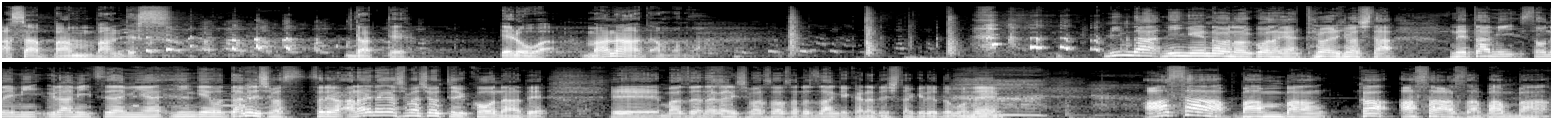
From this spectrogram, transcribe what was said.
朝晩晩です。だってエロはマナーだもの。みんな人間生のコーナーがやってまいりました。妬み、そねみ、恨み、つやみや人間をダメにします。それを洗い流しましょうというコーナーで、えー、まずは中西正夫さんの懺悔からでしたけれどもね。朝晩晩か朝朝晩晩。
